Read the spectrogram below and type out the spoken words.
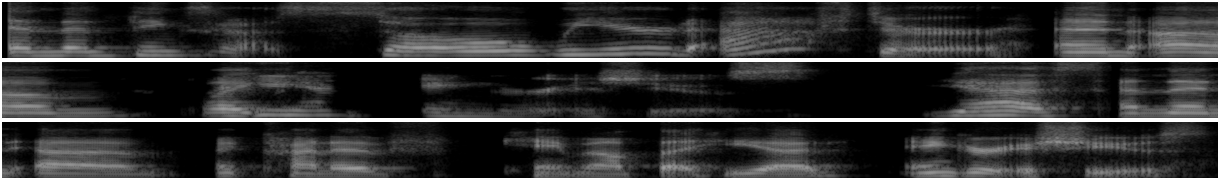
and then things got so weird after and um like he had anger issues. Yes. And then um, it kind of came out that he had anger issues.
